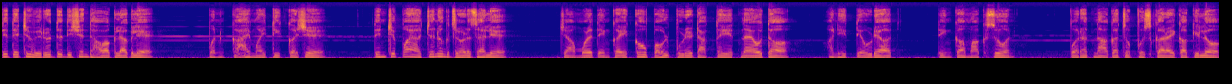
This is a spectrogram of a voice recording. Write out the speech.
ते त्याच्या विरुद्ध दिशेने धावाक लागले. पण काय माहिती कसे त्यांचे पाय अचानक जड झाले ज्यामुळे त्यांका एका पाऊल पुढे टाकता येत नाही होतं. आणि तेवढ्यात तेंकां मागसून परत नागाचो पुस्कार ऐका केलं.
